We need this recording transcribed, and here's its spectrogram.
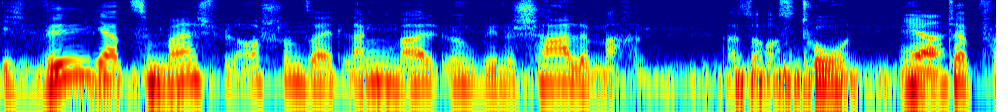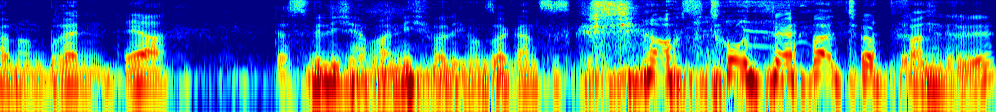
Ich will ja zum Beispiel auch schon seit langem mal irgendwie eine Schale machen. Also aus Ton. Ja. Töpfern und brennen. Ja. Das will ich aber nicht, weil ich unser ganzes Geschirr aus Ton selber töpfern will,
